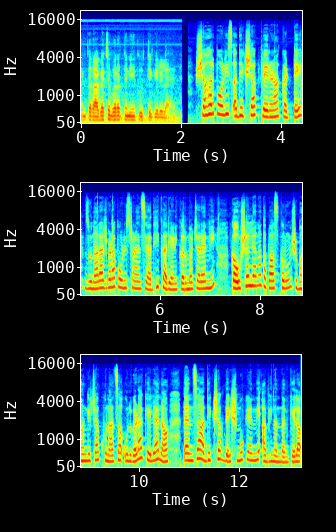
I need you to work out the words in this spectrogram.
आणि त्या रागाच्या भरात त्यांनी हे कृत्य केलेलं आहे. शहर पोलीस अधीक्षक प्रेरणा कट्टे जुना राजवाडा पोलीस ठाण्याचे अधिकारी आणि कर्मचाऱ्यांनी कौशल्यानं तपास करून शुभांगीच्या खुनाचा उलगडा केल्यानं त्यांचा अधीक्षक देशमुख यांनी अभिनंदन केलं.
